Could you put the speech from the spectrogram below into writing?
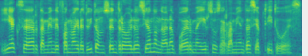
y acceder también de forma gratuita a un centro de evaluación donde van a poder medir sus herramientas y aptitudes.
